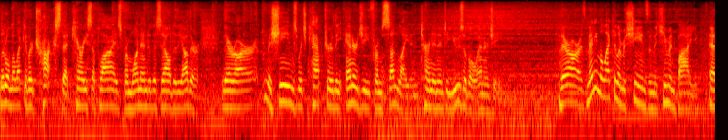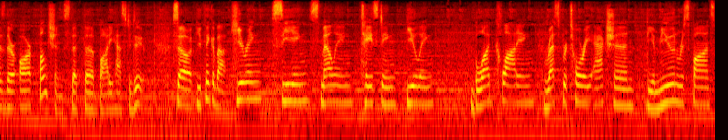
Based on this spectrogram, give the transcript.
little molecular trucks that carry supplies from one end of the cell to the other. There are machines which capture the energy from sunlight and turn it into usable energy. There are as many molecular machines in the human body as there are functions that the body has to do. So if you think about hearing, seeing, smelling, tasting, feeling, blood clotting, respiratory action, the immune response,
